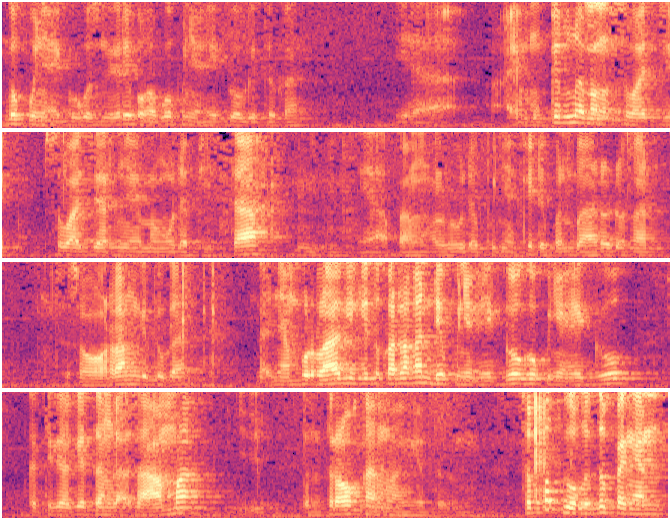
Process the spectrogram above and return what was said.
Gue punya ego gue sendiri bokap gue punya ego gitu kan. Ya ya mungkin lu emang sewajib sewajarnya emang udah pisah. Ya apa yang lu udah punya kehidupan baru dengan seseorang gitu kan. Nggak nyampur lagi gitu karena kan dia punya ego gue punya ego. Ketika kita nggak sama bentrokan lah gitu. Sempet gue itu pengen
